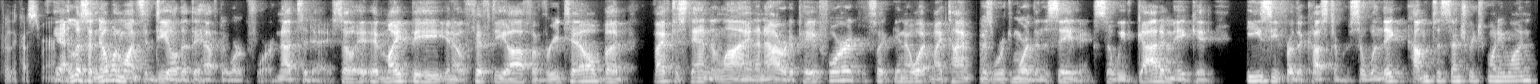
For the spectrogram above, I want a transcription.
for the customer. Yeah, listen, no one wants a deal that they have to work for, not today. So it, it might be, you know, 50 off of retail, but if I have to stand in line an hour to pay for it, it's like, you know what, my time is worth more than the savings. So we've got to make it easy for the customer. So when they come to Century 21,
